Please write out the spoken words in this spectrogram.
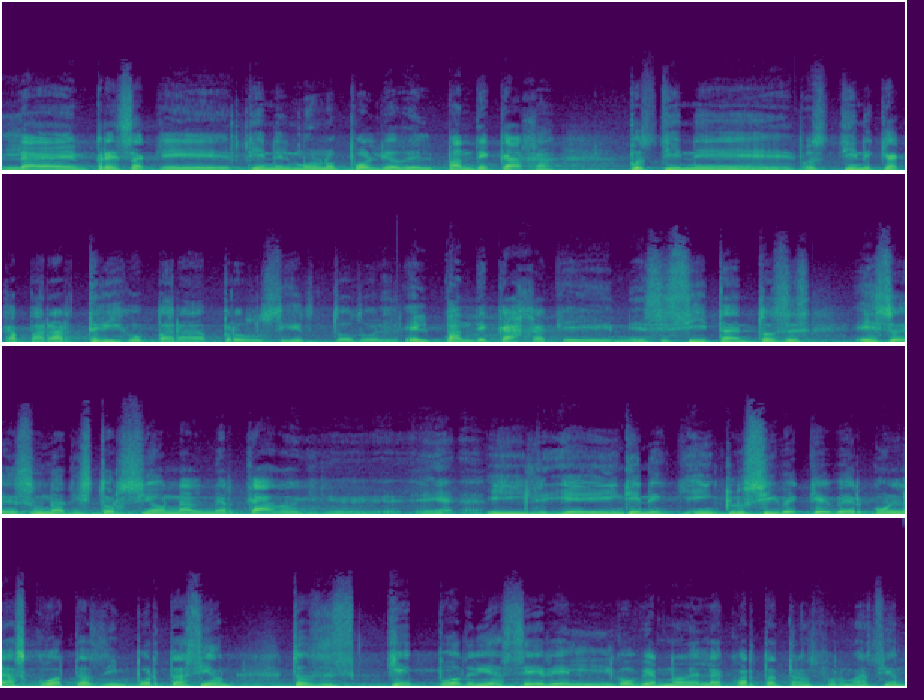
la empresa que tiene el monopolio del pan de caja, pues tiene, pues tiene que acaparar trigo para producir todo el, pan de caja que necesita. Entonces, eso es una distorsión al mercado y, eh, y, tiene inclusive que ver con las cuotas de importación. Entonces, ¿qué podría hacer el gobierno de la Cuarta Transformación?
